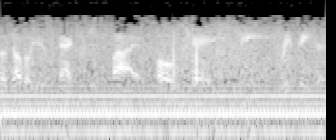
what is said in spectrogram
the WX5OKC repeater.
